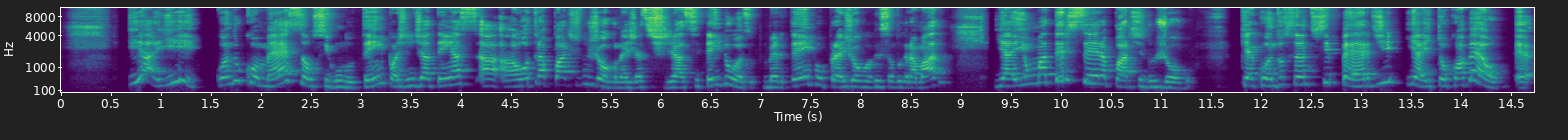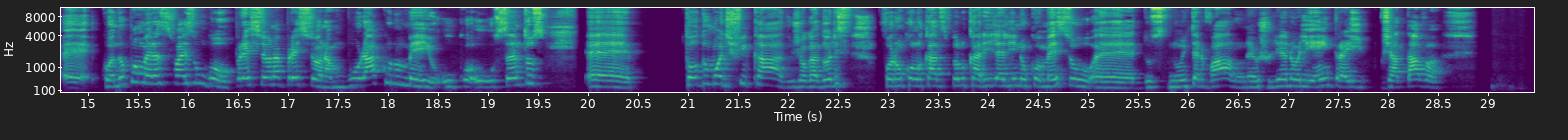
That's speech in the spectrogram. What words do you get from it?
E aí, quando começa o segundo tempo, a gente já tem a, a, a, outra parte do jogo, né? Já, já citei duas: o primeiro tempo, o pré-jogo, a questão do gramado, e aí uma terceira parte do jogo, que é quando o Santos se perde e aí tocou a Bel. É, é, quando o Palmeiras faz um gol, pressiona, pressiona, um buraco no meio, o, o Santos é, todo modificado, os jogadores foram colocados pelo Carilho ali no começo, é, do, no intervalo, né? O Juliano ele entra e já estava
